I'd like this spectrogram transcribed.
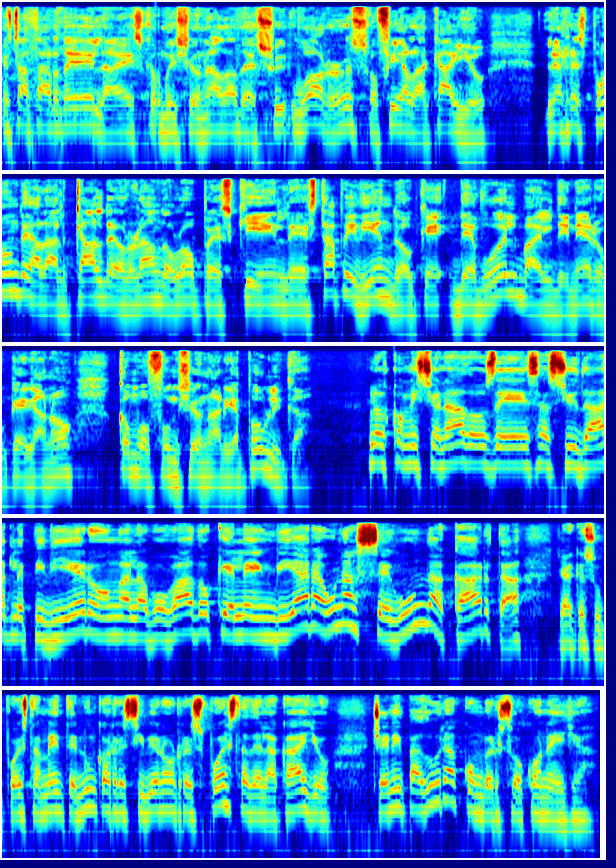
Esta tarde, la excomisionada de Sweetwater, Sofía Lacayo, le responde al alcalde Orlando López, quien le está pidiendo que devuelva el dinero que ganó como funcionaria pública. Los comisionados de esa ciudad le pidieron al abogado que le enviara una segunda carta, ya que supuestamente nunca recibieron respuesta de Lacayo. Jenny Padura conversó con ella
